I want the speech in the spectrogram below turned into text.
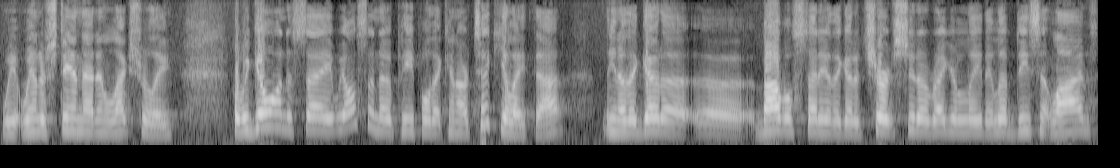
We, we understand that intellectually. But we go on to say, we also know people that can articulate that you know, they go to uh, Bible study or they go to church pseudo regularly. They live decent lives,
